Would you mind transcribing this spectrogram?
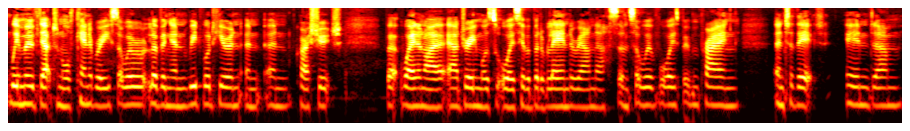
we moved out to North Canterbury, so we were living in Redwood here in, in, in Christchurch. But Wayne and I, our dream was to always have a bit of land around us, and so we've always been praying into that. And um,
